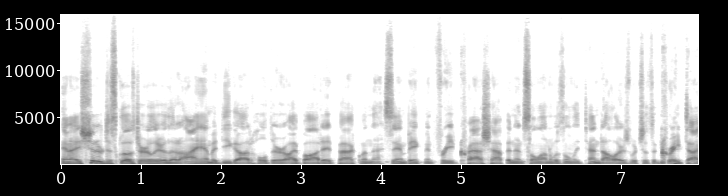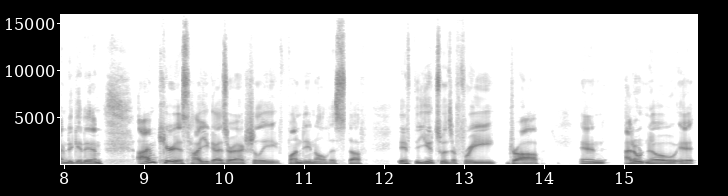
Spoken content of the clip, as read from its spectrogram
And I should have disclosed earlier that I am a DeGod holder. I bought it back when the Sam Bankman Fried crash happened and Solana was only $10, which is a great time to get in. I'm curious how you guys are actually funding all this stuff. If the y00ts was a free drop and I don't know. It,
